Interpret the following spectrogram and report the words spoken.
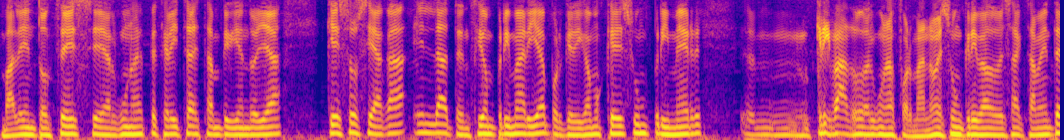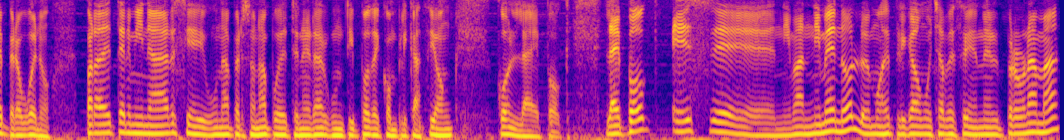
¿Vale? Entonces, eh, algunos especialistas están pidiendo ya que eso se haga en la atención primaria, porque digamos que es un primer em, cribado de alguna forma, no es un cribado exactamente, pero bueno, para determinar si una persona puede tener algún tipo de complicación con la EPOC. La EPOC es eh, ni más ni menos, lo hemos explicado muchas veces en el programa,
